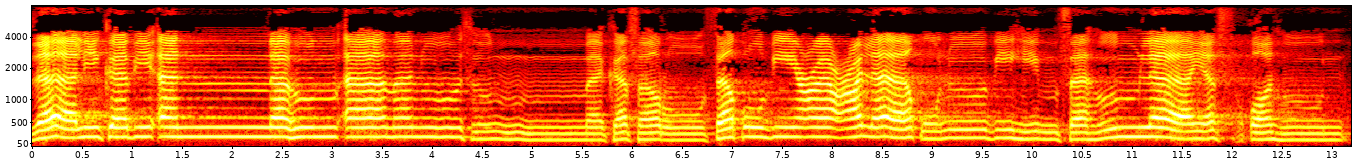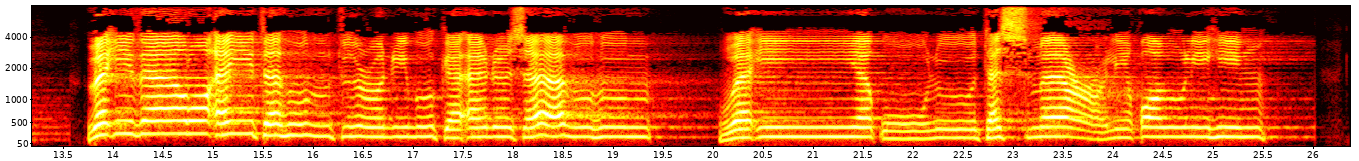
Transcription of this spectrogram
ذَلِكَ بِأَنَّهُمْ آمَنُوا ثُمَّ كَفَرُوا فَطُبِعَ عَلَى قُلُوبِهِمْ فَهُمْ لَا يَفْقَهُونَ. وَإِذَا رَأَيْتَهُمْ تُعْجِبُكَ أَجْسَامُهُمْ وَإِنْ يَقُولُوا تَسْمَعْ لِقَوْلِهِمْ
